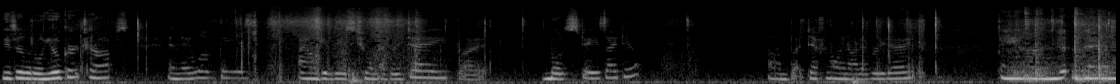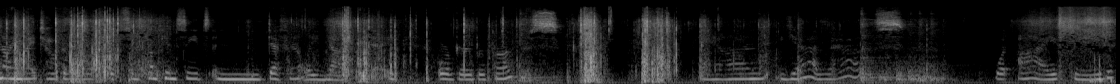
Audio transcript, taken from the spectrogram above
These are little yogurt drops, and they love these. I don't give these to them every day, but most days I do. Um, but definitely not every day. And then I might talk about some pumpkin seeds, and definitely not every day. Or Gerber puffs. And yeah, that's what I feed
